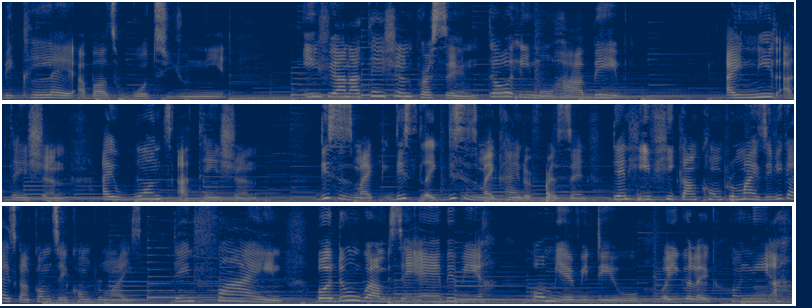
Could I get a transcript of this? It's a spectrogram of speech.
be clear about what you need. If you're an attention person tell him or her babe i need attention. I want attention. This is my this like this is my kind of person. Then if he can compromise if you guys can come to a compromise then fine. But don't go and be saying eh baby call me every day oh. or you go like honey ah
